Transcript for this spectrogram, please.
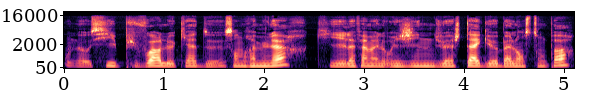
On a aussi pu voir le cas de Sandra Muller, qui est la femme à l'origine du hashtag Balance ton port,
